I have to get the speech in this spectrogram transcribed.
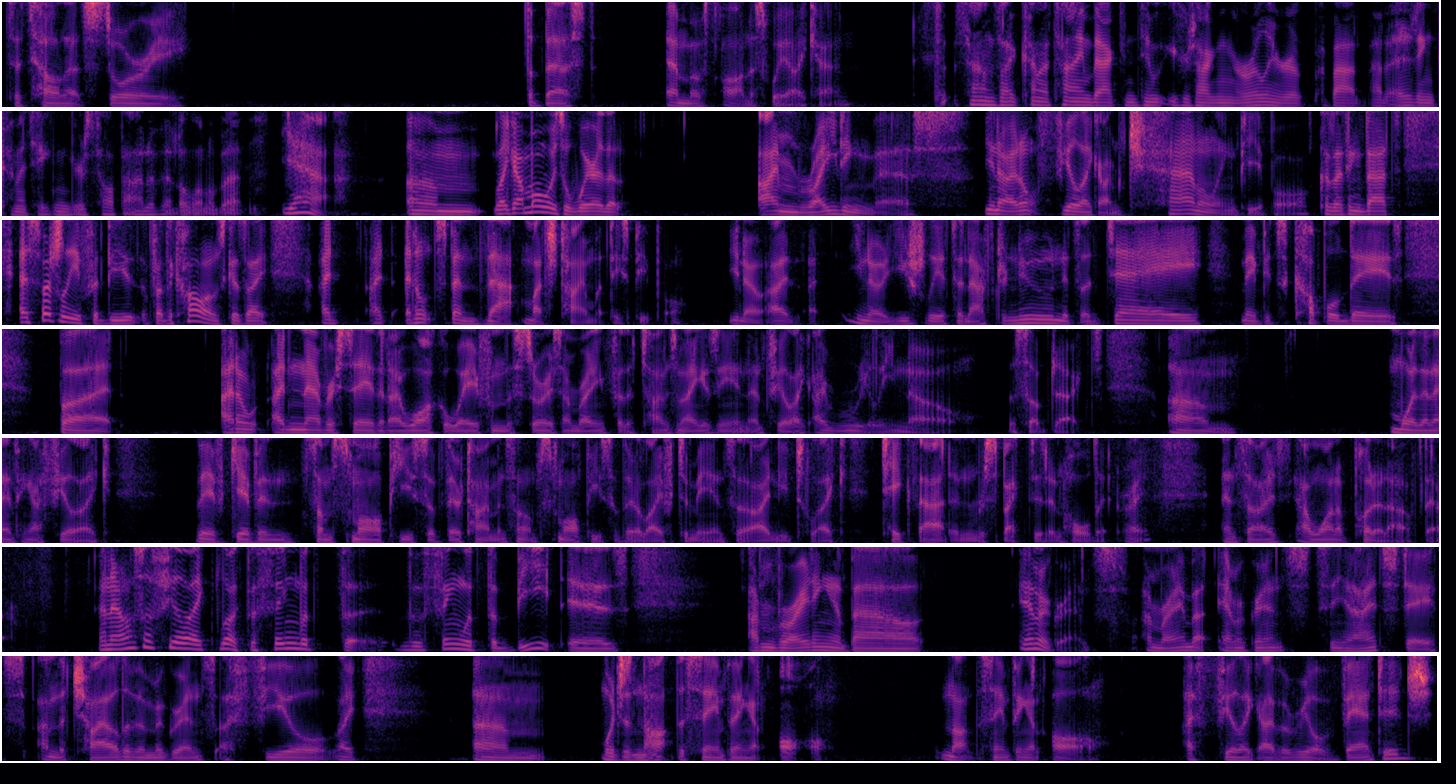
to tell that story the best and most honest way I can. T- sounds like kind of tying back into what you were talking earlier about about editing, kind of taking yourself out of it a little bit. Yeah. Um, like I'm always aware that I'm writing this. You know, I don't feel like I'm channeling people because I think that's especially for the for the columns because I, I I don't spend that much time with these people. You know, I I- you know usually it's an afternoon, it's a day, maybe it's a couple days, but I don't. I never say that I walk away from the stories I'm writing for the Times Magazine and feel like I really know the subject. Um, more than anything, I feel like they've given some small piece of their time and some small piece of their life to me, and so I need to like take that and respect it and hold it, right? And so I, I want to put it out there. And I also feel like, look, the thing with the the thing with the beat is, I'm writing about immigrants. I'm writing about immigrants to the United States. I'm the child of immigrants. I feel like, um, which is not the same thing at all. Not the same thing at all. I feel like I have a real advantage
